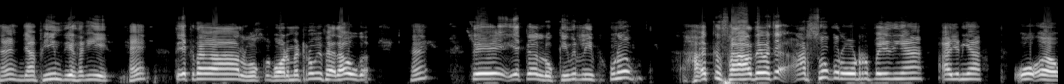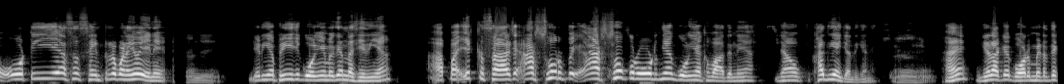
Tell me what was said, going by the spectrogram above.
ਹੈ ਜਾਂ ਫੀਮ ਦੇ ਸਕੀਏ ਹੈ ਤੇ ਇੱਕ ਤਾਂ ਲੋਕ ਗਵਰਨਮੈਂਟ ਨੂੰ ਵੀ ਫਾਇਦਾ ਹੋਊਗਾ ਹੈ ਤੇ ਇੱਕ ਲੋਕੀ ਵੀ ਰਿਲੀਫ ਹੁਣ ਇੱਕ ਸਾਲ ਦੇ ਵਿੱਚ 800 ਕਰੋੜ ਰੁਪਏ ਦੀਆਂ ਆ ਜਿਹੜੀਆਂ ਉਹ ਓਟੀਐਸ ਸੈਂਟਰ ਬਣੇ ਹੋਏ ਨੇ। ਹਾਂਜੀ। ਜਿਹੜੀਆਂ ਫ੍ਰੀ ਚ ਗੋਲੀਆਂ ਮਿਲਦੀਆਂ ਨਸ਼ੇ ਦੀਆਂ। ਆਪਾਂ ਇੱਕ ਸਾਲ ਚ 800 ਰੁਪਏ 800 ਕਰੋੜ ਦੀਆਂ ਗੋਲੀਆਂ ਖਵਾ ਦਿੰਦੇ ਆ ਜਾਂ ਖਾਧੀਆਂ ਜਾਂਦੀਆਂ ਨੇ। ਹਾਂ। ਜਿਹੜਾ ਕਿ ਗਵਰਨਮੈਂਟ ਦੇ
